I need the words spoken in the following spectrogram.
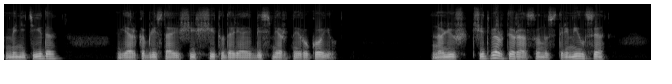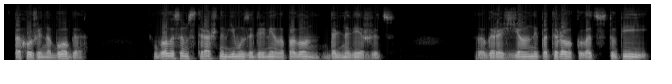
Менетида, в ярко блистающий щит ударяя бессмертной рукою. Но лишь четвертый раз он устремился, похожий на Бога. Голосом страшным ему загремел Аполлон, дальновержец. Огорожденный Патрокл, отступи!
